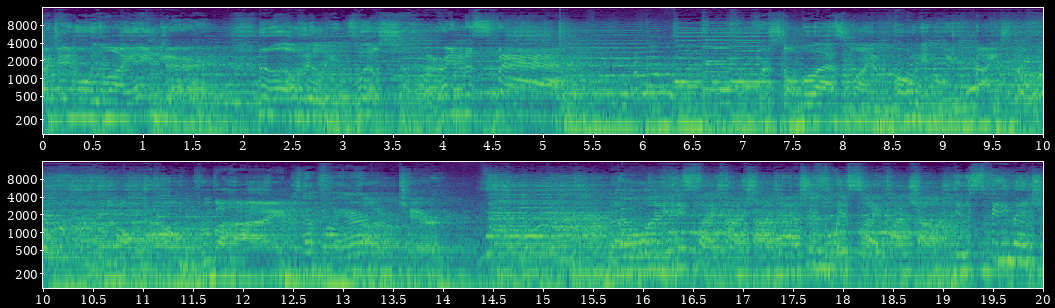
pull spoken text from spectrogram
I with my anger. Uh, the villains will shudder in despair. First I'll blast my opponent with nitro. Then I'll pound from behind. Is that fair? I don't care. No one hits like Kacchan, matches wits like Kacchan. In a spitty match,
